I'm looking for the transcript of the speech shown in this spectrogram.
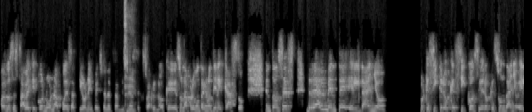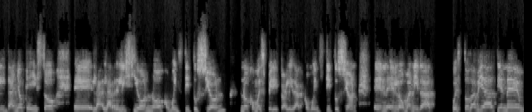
cuando se sabe que con una puedes adquirir una infección de transmisión sexual, ¿no? Que es una pregunta que no tiene caso. Entonces, realmente el daño porque sí creo que sí considero que es un daño, el daño que hizo eh, la, la, religión, ¿no? Como institución, no como espiritualidad, como institución en, en la humanidad, pues todavía tiene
